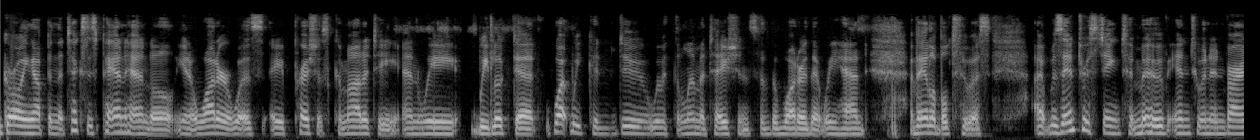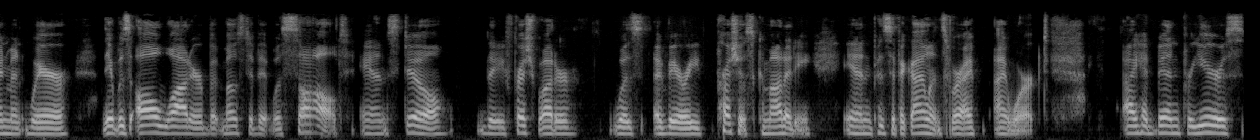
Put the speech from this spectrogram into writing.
growing up in the Texas Panhandle, you know, water was a precious commodity, and we we looked at what we could do with the limitations of the water that we had available to us. It was interesting to move into an environment where it was all water, but most of it was salt, and still the freshwater was a very precious commodity in Pacific Islands where I, I worked. I had been for years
